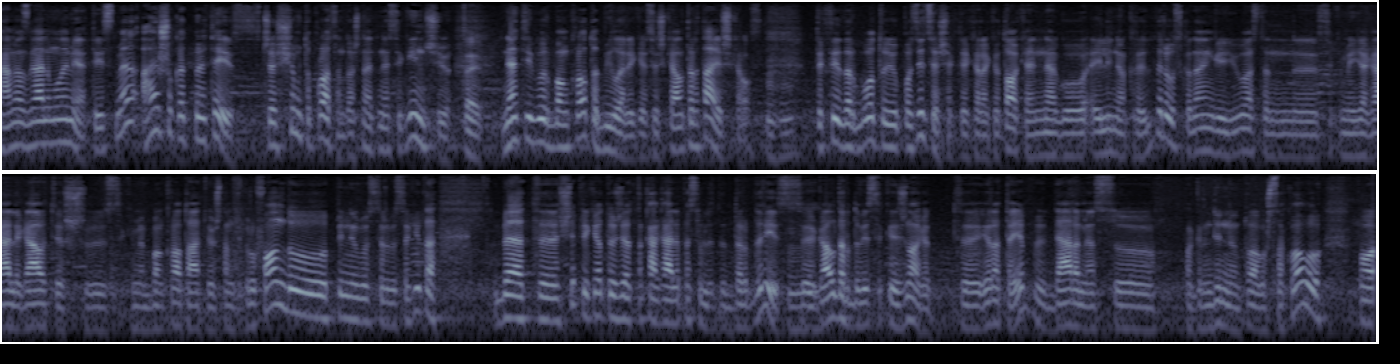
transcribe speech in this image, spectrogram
Ką mes galim laimėti? Teisme, aišku, kad priteis. Čia šimtų procentų, aš net nesiginčiu. Taip. Net jeigu ir bankroto bylą reikės iškelti, ir tą iškels. Mhm. Tik tai darbuotojų pozicija šiek tiek yra kitokia negu eilinio kreditoriaus, kadangi juos ten, e, sakykime, jie gali gauti iš, e, sakykime, bankroto atveju iš tam tikrų fondų pinigus ir visa kita. Bet e, šiaip reikėtų žiūrėti, na, ką gali pasiūlyti darbdavys. Mhm. Gal darbdavys sakys, žinokit, yra taip, deramės su pagrindiniu tuo užsakovu, po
